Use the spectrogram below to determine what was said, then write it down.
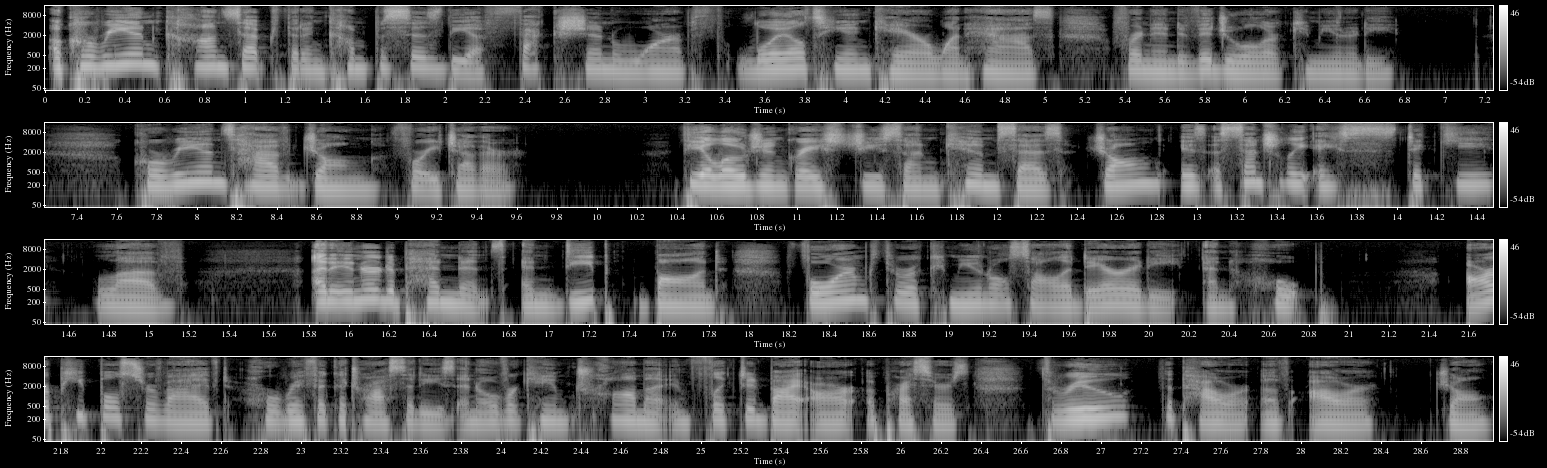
a Korean concept that encompasses the affection, warmth, loyalty, and care one has for an individual or community. Koreans have jong for each other. Theologian Grace Ji Sun Kim says jong is essentially a sticky love an interdependence and deep bond formed through a communal solidarity and hope. Our people survived horrific atrocities and overcame trauma inflicted by our oppressors through the power of our Jong.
